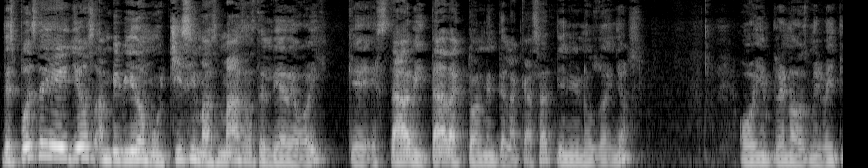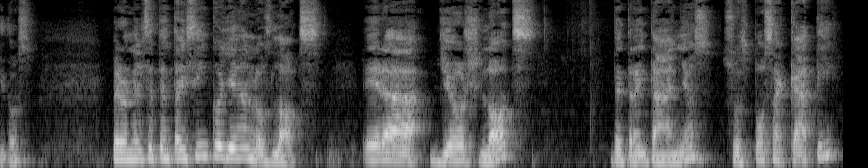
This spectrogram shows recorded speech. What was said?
Después de ellos han vivido muchísimas más hasta el día de hoy, que está habitada actualmente la casa, tiene unos dueños, hoy en pleno 2022. Pero en el 75 llegan los Lots. Era George Lotz, de 30 años, su esposa Katy,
